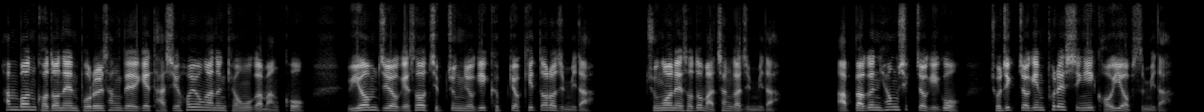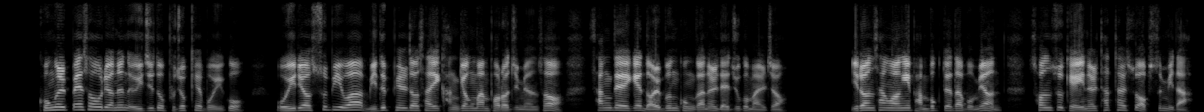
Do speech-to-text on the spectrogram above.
한번 걷어낸 볼을 상대에게 다시 허용하는 경우가 많고 위험 지역에서 집중력이 급격히 떨어집니다. 중원에서도 마찬가지입니다. 압박은 형식적이고 조직적인 프레싱이 거의 없습니다. 공을 뺏어오려는 의지도 부족해 보이고 오히려 수비와 미드필더 사이 간격만 벌어지면서 상대에게 넓은 공간을 내주고 말죠. 이런 상황이 반복되다 보면 선수 개인을 탓할 수 없습니다.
